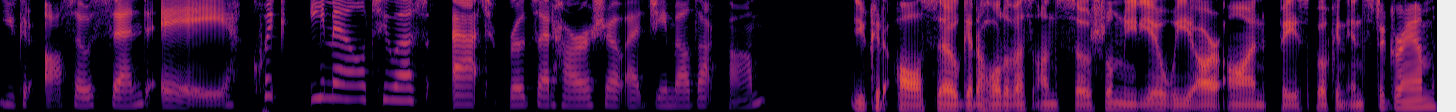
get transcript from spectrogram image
You could also send a quick email to us at roadsidehorrorshow at gmail.com. You could also get a hold of us on social media. We are on Facebook and Instagram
